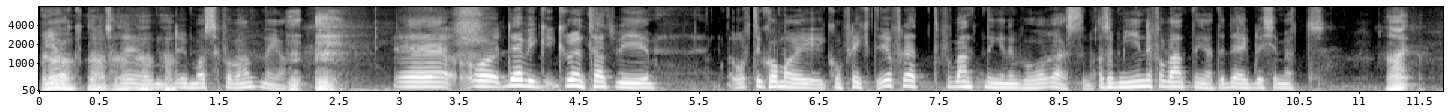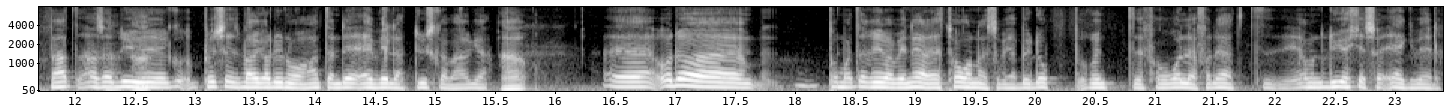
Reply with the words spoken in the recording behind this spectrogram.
på Ja, ja, Altså, det er jo det er masse forventninger. Eh, og det er vi, grunnen til at vi ofte kommer i konflikt, er jo fordi at forventningene våre Altså mine forventninger til deg blir ikke møtt. Nei. At, Altså du, plutselig velger du noe annet enn det jeg vil at du skal velge. Ja. Eh, og da på en måte river vi ned det tårnet som vi har bygd opp rundt forholdet. forholdet, det at ja, men du gjør ikke som jeg vil.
